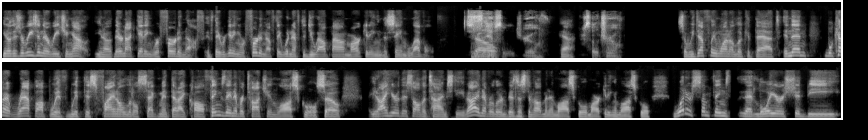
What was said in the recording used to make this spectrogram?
you know, there's a reason they're reaching out. You know, they're not getting referred enough. If they were getting referred enough, they wouldn't have to do outbound marketing the same level. This is So absolutely true. Yeah. So true. so we definitely want to look at that. And then we'll kind of wrap up with with this final little segment that I call things they never taught you in law school. So, you know, I hear this all the time, Steve. I never learned business development in law school, marketing in law school. What are some things that lawyers should be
